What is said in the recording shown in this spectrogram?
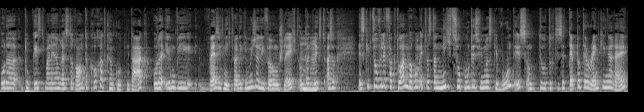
Oder du gehst mal in ein Restaurant, der Koch hat keinen guten Tag. Oder irgendwie, weiß ich nicht, war die Gemüselieferung schlecht und dann kriegst du, also es gibt so viele Faktoren, warum etwas dann nicht so gut ist, wie man es gewohnt ist. Und du, durch diese depperte Rankingerei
